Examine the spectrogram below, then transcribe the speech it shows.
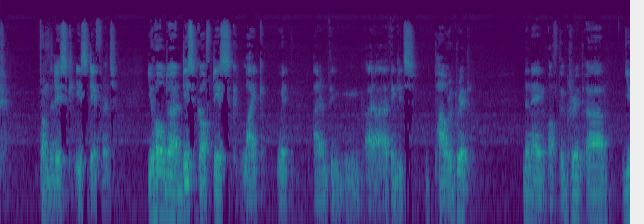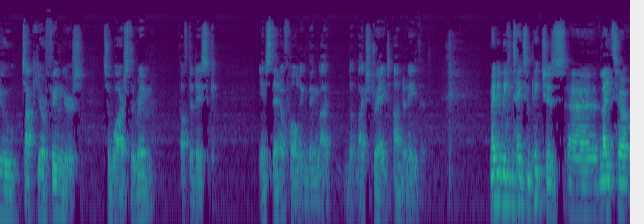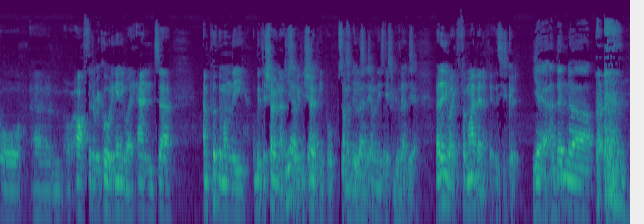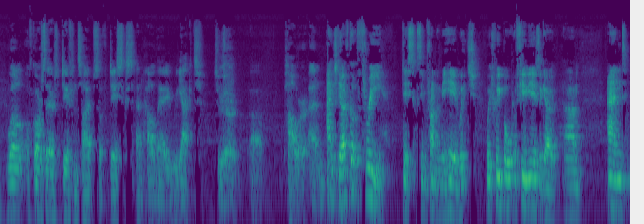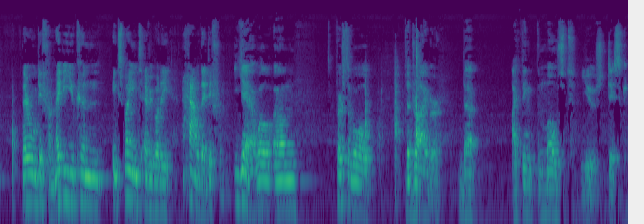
from the disc is different. You hold a disc golf disc like with I don't think I, I think it's power grip. The name of the grip. Um, you tuck your fingers towards the rim of the disc instead of holding them like like straight underneath it. Maybe we can take some pictures uh, later or um, or after the recording anyway, and uh, and put them on the with the show notes Yeah, so we can show yeah. people some That's of these idea. some of these That's different things. idea. But anyway, for my benefit, this is good. Yeah, and then, uh, well, of course, there's different types of discs and how they react to your uh, power and Actually, I've got three discs in front of me here, which which we bought a few years ago, um, and they're all different. Maybe you can explain to everybody how they're different. Yeah, well, um, first of all, the driver, the I think the most used disc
